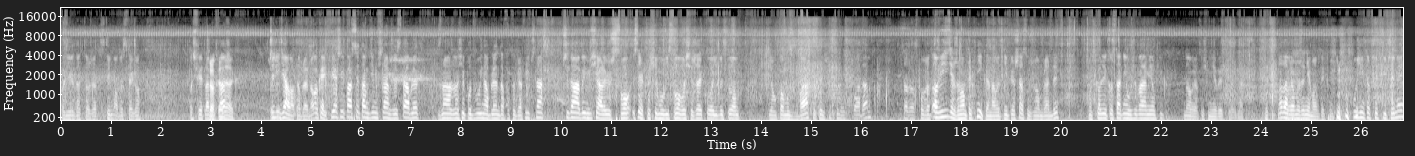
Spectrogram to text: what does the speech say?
panie redaktorze, z tym a bez tego? Oświetla mi Trochę twarz? tak. Czyli działa ta blenda. Ok, w pierwszej parce tam gdzie myślałem, że jest tablet, znalazła się podwójna blenda fotograficzna. Przydałaby mi się, ale już sło, jak to się mówi, słowo się rzekło i wysyłam ją komuś z Was. Ok, wszystko rozkładam. Wsadzam z powrotem. O widzicie, że mam technikę, nawet nie pierwszy raz używam blendy. Aczkolwiek ostatnio używałem ją. Dobra, coś mi nie wyszło jednak. No dobra, może nie mam techniki. Później to przećwiczymy.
